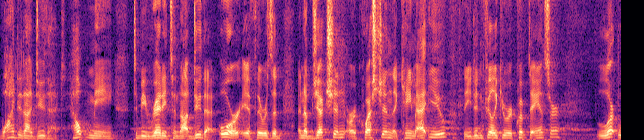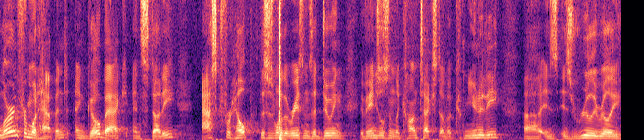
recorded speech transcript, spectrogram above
why did I do that? Help me to be ready to not do that. Or if there was a, an objection or a question that came at you that you didn't feel like you were equipped to answer, lear, learn from what happened and go back and study, ask for help. This is one of the reasons that doing evangelism in the context of a community uh, is, is really, really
